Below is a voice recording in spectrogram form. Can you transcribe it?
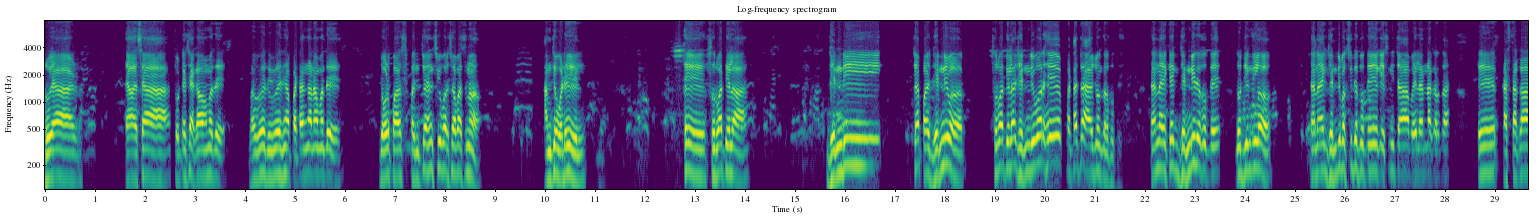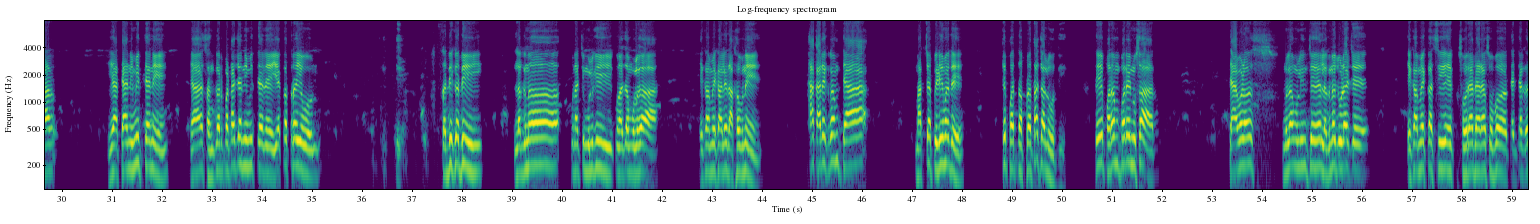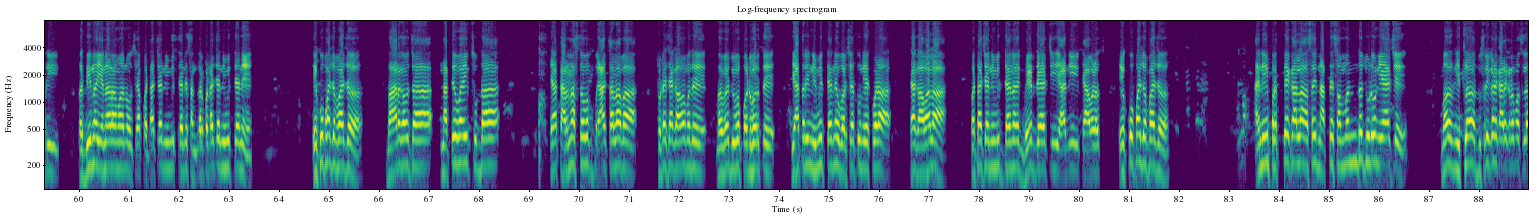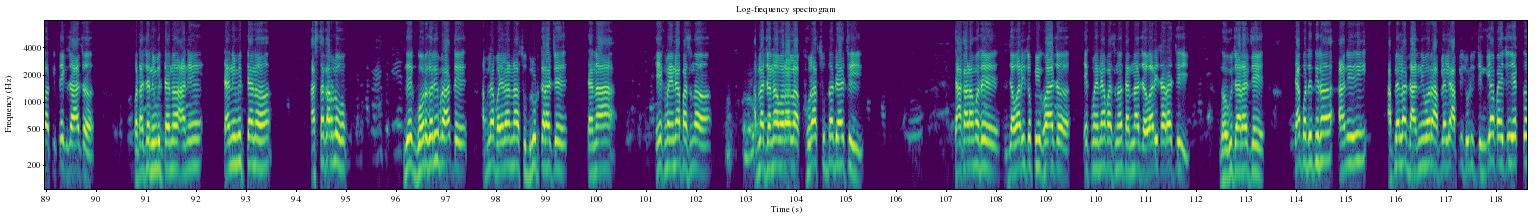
रुयाड या अशा छोट्याशा गावामध्ये भव्य दिव्य ह्या पटांगणामध्ये जवळपास पंच्याऐंशी वर्षापासनं आमचे वडील हे सुरुवातीला झेंडीच्या प- झेंडीवर सुरुवातीला झेंडीवर हे पटाचे आयोजन करत होते. त्यांना एक एक झेंडी देत होते. जो जिंकलं त्यांना एक झेंडी बक्षी देत होते. एक एसनीच्या बैलांना करता. हे कास्तकार या त्या निमित्ताने या संकरपटाच्या निमित्ताने एकत्र येऊन कधी कधी लग्न कुणाची मुलगी कुणाचा मुलगा एकामेकाला दाखवणे हा कार्यक्रम त्या मागच्या पिढीमध्ये हे पत प्रथा चालू होती. ते परंपरेनुसार त्यावेळेस मुला मुलींचे लग्न जुळायचे एकामेकाशी एक सोऱ्याधाऱ्यासोबत त्यांच्या घरी कधी न येणारा माणूस या पटाच्या निमित्ताने संकरपटाच्या निमित्ताने एकोपा भाज बाहेरगावचा नातेवाईक सुद्धा या कारणास्तव या चालाबा छोट्याशा गावामध्ये भव्य दिव पट भरते या तरी निमित्ताने वर्षातून एक वेळा त्या गावाला पटाच्या निमित्तानं एक भेट द्यायची आणि त्यावेळेस एकोपा जपाच आणि प्रत्येकाला असे नातेसंबंध जुळवून यायचे. मग इथलं दुसरीकडे कार्यक्रम असलं तिथे एक जायचं. पटाच्या निमित्तानं आणि त्या निमित्तानं कास्तकार लोक जे गोरगरीब राहते आपल्या बैलांना सुदृढ करायचे. त्यांना एक महिन्यापासून आपल्या जनावराला खुराक सुद्धा द्यायची. त्या काळामध्ये जवारीचं पीक व्हायचं. एक महिन्यापासून त्यांना जवारी चारायची गहू चारायचे. त्या पद्धतीनं आणि आपल्याला दारणीवर आपल्याला आपली जोडी जिंकल्या पाहिजे एक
